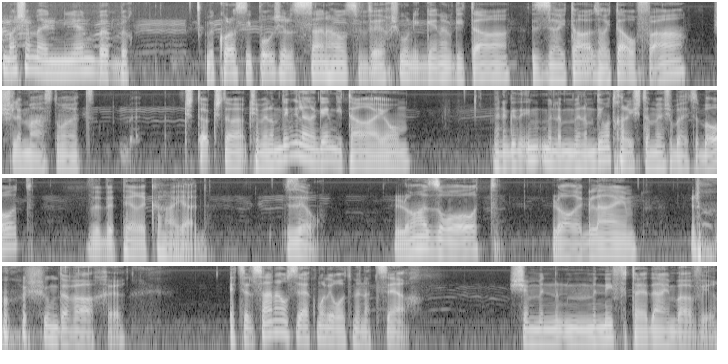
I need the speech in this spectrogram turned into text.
מה שמעניין ב- ב- בכל הסיפור של סאן האוס ואיך שהוא ניגן על גיטרה, זה הייתה, זו הייתה הופעה שלמה, זאת אומרת, כשאתה, כשאתה, כשמלמדים לנגן גיטרה היום, מנגדים, מל- מלמדים אותך להשתמש באצבעות ובפרק היד. זהו. לא הזרועות, לא הרגליים, לא שום דבר אחר. אצל סאן האוס זה היה כמו לראות מנצח, שמניף את הידיים באוויר.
